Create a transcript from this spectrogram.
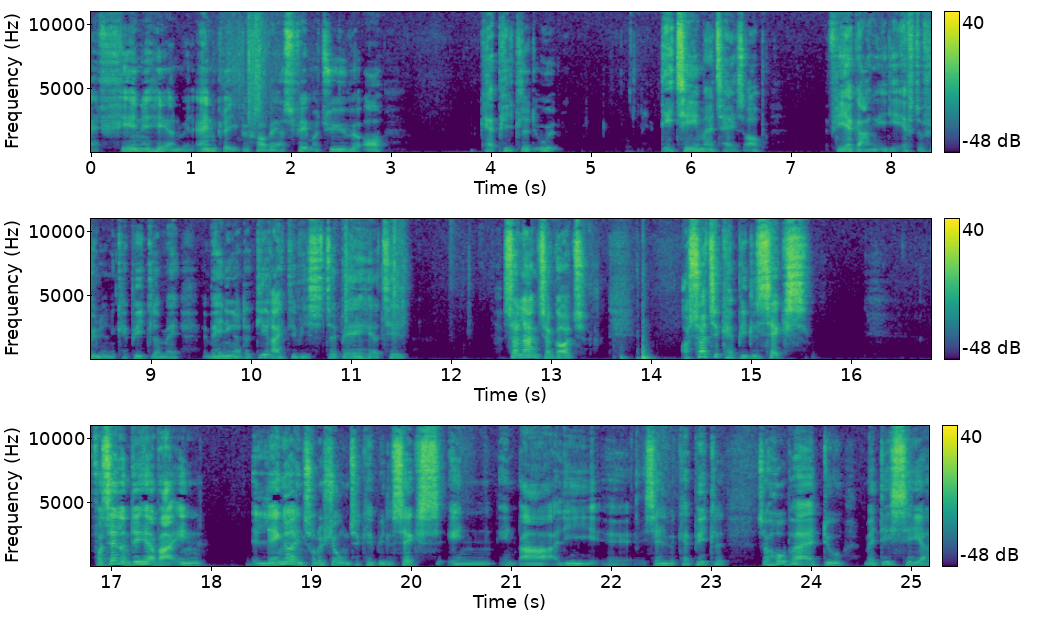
at fjendehæren vil angribe fra vers 25 og kapitlet ud. Det tema tages op flere gange i de efterfølgende kapitler med vendinger, der direkte viser tilbage hertil. Så langt, så godt. Og så til kapitel 6. For selvom det her var en længere introduktion til kapitel 6 end, end bare lige øh, selve kapitlet, så håber jeg, at du med det ser,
